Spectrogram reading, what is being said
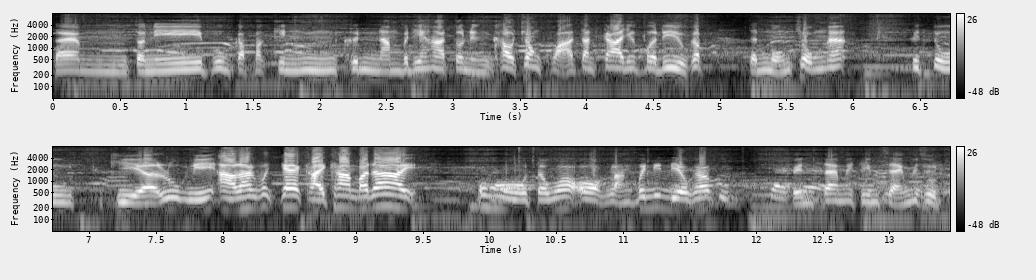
แต้มตอนนี้พุ่งกับปักคินขึ้นนำไปที่ 5ต่อหนึ่งเข้าช่องขวาจันก้ายังเปิดได้อยู่ครับจันหมงชงฮะพิตูเขี่ยลูกนี้เอาละครับแก้ไขข้ามมาได้ โอ้โหแต่ว่าออกหลังไปนิดเดียวครับ เป็นแต้มให้ทีมแสงวิสุทธ์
